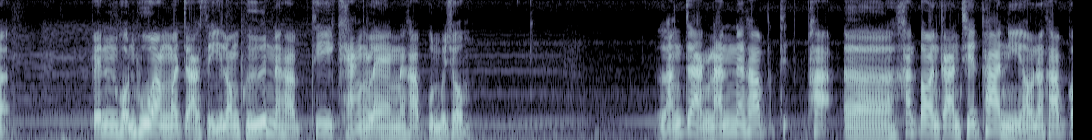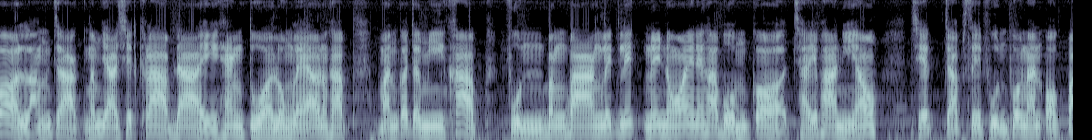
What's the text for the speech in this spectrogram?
อเป็นผลพวงมาจากสีรองพื้นนะครับ ที่แข็งแรงนะครับคุณผู้ชม หลังจากนั้นนะครับผ้าเอ่อขั้นตอนการเช็ดผ้าเหนียวนะครับ ก็หลังจากน้ำยาเช็ดคราบได้แห้งตัวลงแล้วนะครับ มันก็จะมีคราบฝุ่นบางๆ เล็กๆ น้อยๆนะครับ ผมก็ใช้ผ้าเหนียว เช็ดจับเศษฝุ่นพวกนั้นออกไป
